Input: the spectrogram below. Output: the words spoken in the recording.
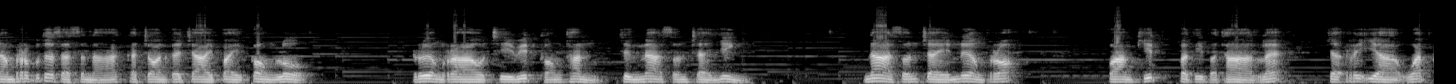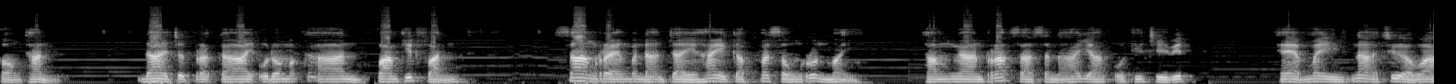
นำพระพุทธศาสนากระจรกระจายไปก้องโลก เรื่องราวชีวิตของท่านจึงน่าสนใจยิ่ง น่าสนใจเนื่องเพราะ ความคิดปฏิปทาและจริยาวัดของท่าน ได้จุดประกายอุดมการณ์ความคิดฝัน สร้างแรงบันดาลใจให้กับพระสงฆ์รุ่นใหม่ทำงานพระศาสนาอย่างอุทิศชีวิต แทบไม่น่าเชื่อว่า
